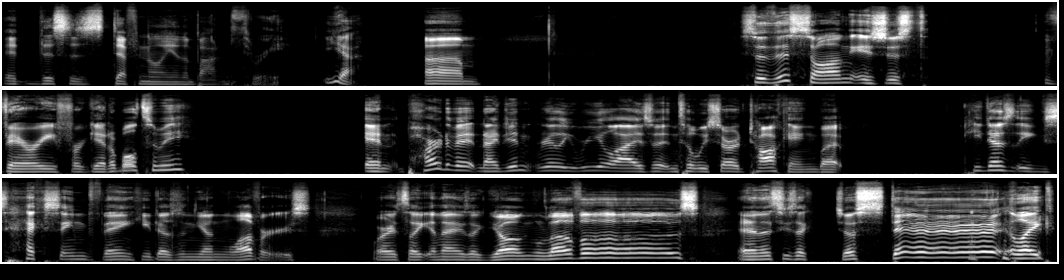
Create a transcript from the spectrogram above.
it. This is definitely in the bottom three. Yeah. Um. So this song is just very forgettable to me. And part of it, and I didn't really realize it until we started talking, but he does the exact same thing he does in Young Lovers, where it's like, and then he's like, Young Lovers, and then he's like, just stare. like,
